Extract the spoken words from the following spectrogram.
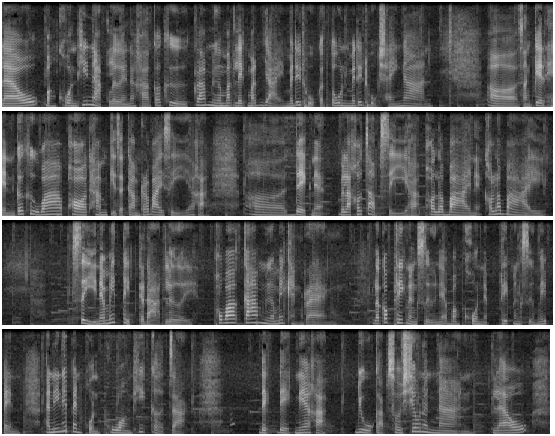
แล้วบางคนที่หนักเลยนะคะ ก็คือกล้ามเนื้อมัดเล็กมัดใหญ่ไม่ได้ถูกกระตุ้น ไม่ได้ถูกใช้งาน สังเกตเห็นก็คือว่าพอทำกิจกรรมระบายสีอะค่ะเเด็กเนี่ยเวลาเขาจับสีค่ะพอระบายเนี่ยเขาระบายสีเนี่ยไม่ติดกระดาษเลย เพราะว่ากล้ามเนื้อไม่แข็งแรง แล้วก็พลิกหนังสือเนี่ยบางคนเนี่ยพลิกหนังสือไม่เป็น อันนี้นี่เป็นผลพวงที่เกิดจากเด็กๆเนี่ยค่ะอยู่กับโซเชียลนานๆ แล้ว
